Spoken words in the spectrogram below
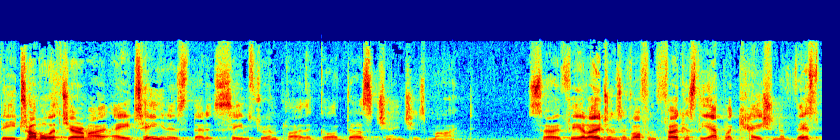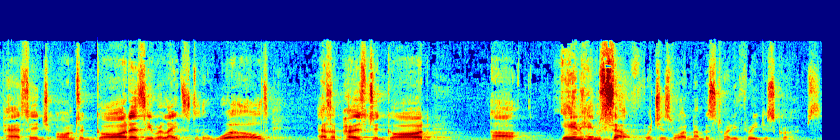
The trouble with Jeremiah 18 is that it seems to imply that God does change his mind. So, theologians have often focused the application of this passage onto God as he relates to the world, as opposed to God uh, in himself, which is what Numbers 23 describes.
